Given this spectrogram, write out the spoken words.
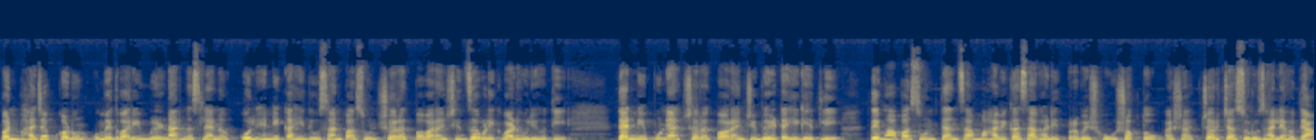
पण भाजपकडून उमेदवारी मिळणार नसल्यानं कोल्हेंनी काही दिवसांपासून शरद पवारांशी जवळीक वाढवली होती. त्यांनी पुण्यात शरद पवारांची भेटही घेतली. तेव्हापासून त्यांचा महाविकास आघाडीत प्रवेश होऊ शकतो अशा चर्चा सुरू झाल्या होत्या.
